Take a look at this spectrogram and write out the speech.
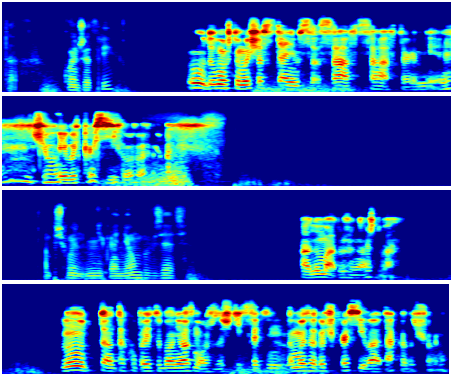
Так, конь g3. Ну, думаю, что мы сейчас станем со- соав- соавторами чего-нибудь красивого. А почему не конем бы взять? А, ну мат уже наш 2. Ну, та- такую позицию было невозможно защитить. Кстати, на мой взгляд, очень красивая атака за черных.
